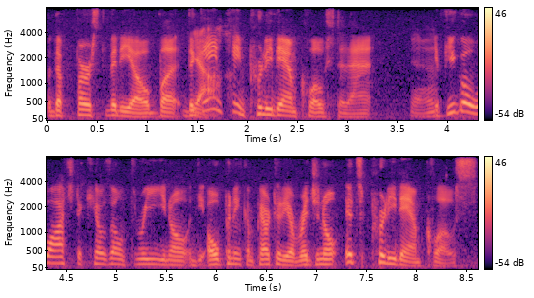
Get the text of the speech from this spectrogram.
the first video, but the Yeah. game came pretty damn close to that. Yeah. If you go watch the Killzone 3, you know, the opening compared to the original, it's pretty damn close.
